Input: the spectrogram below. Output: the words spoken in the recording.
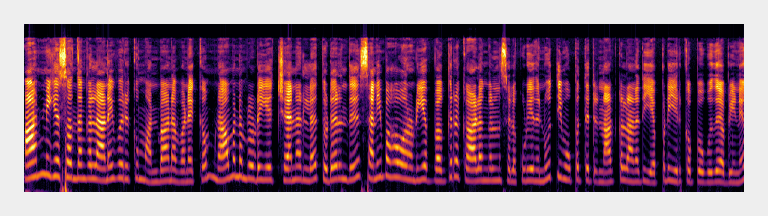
ஆன்மீக சொந்தங்கள் அனைவருக்கும் அன்பான வணக்கம். நாம் நம்மளுடைய சேனலில் தொடர்ந்து சனி பகவானுடைய வக்ர காலங்கள்னு சொல்லக்கூடிய அந்த நூற்றி முப்பத்தெட்டு நாட்களானது எப்படி இருக்க போகுது அப்படின்னு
